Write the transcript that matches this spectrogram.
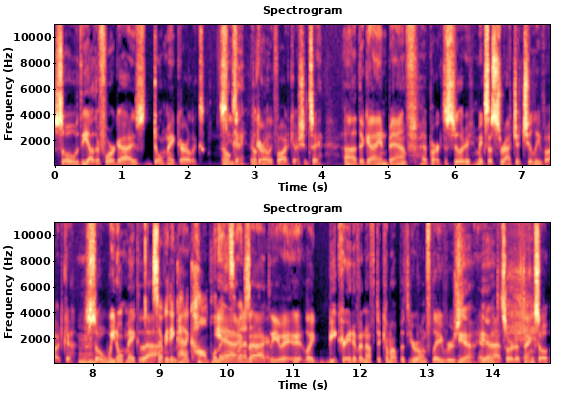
so the other four guys don't make garlic. Caesar, Okay, uh, okay. garlic vodka, I should say. Uh, the guy in Banff at Park Distillery makes a sriracha chili vodka. So we don't make that. So everything kind of complements yeah, one exactly. another. It- it- like, be creative enough to come up with your own flavors Yeah, and yeah. that sort of thing. So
